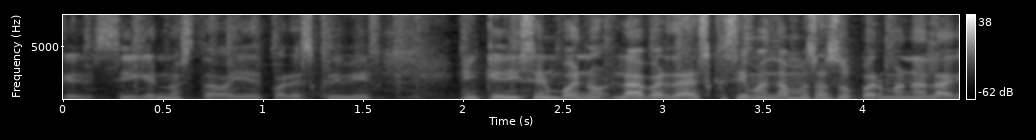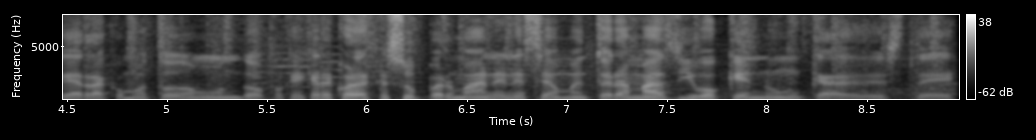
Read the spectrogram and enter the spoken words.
que sigue no estaba ahí para escribir, en que dicen, bueno, la verdad es que si mandamos a Superman a la guerra como todo mundo, porque hay que recordar que Superman en ese momento era más vivo que nunca, este,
